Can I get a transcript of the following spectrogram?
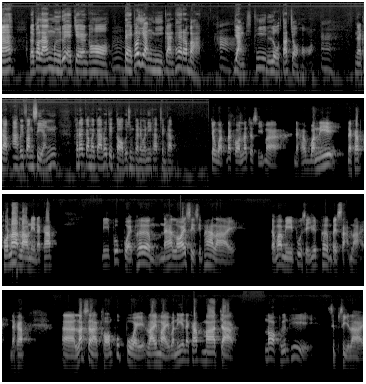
นะ แล้วก็ล้างมือด้วยเจลแอลกอฮอล์อืม แต่ก็ยังมีการแพร่ระบาดค่ะอย่างที่โลตัสจอหออ่า นะครับอะไปฟังเสียงคณะกรรมการโรคติดต่อประชุมกันในวันนี้ครับเชิญครับ จังหวัดนครราชสีมานะครับ วันนี้นะครับโคราชเราเนี่ยนะครับ มีผู้ป่วยเพิ่มนะฮะร้อยสี่สิบห้าราย แต่ว่ามีผู้เสียชีวิตเพิ่มไปสามรายนะครับอ่าลักษณะของผู้ป่วยรายใหม่วันนี้นะครับ มาจากนอกพื้นที่สิบสี่ราย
